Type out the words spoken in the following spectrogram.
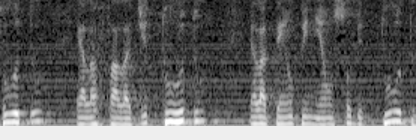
tudo, ela fala de tudo, ela tem opinião sobre tudo,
